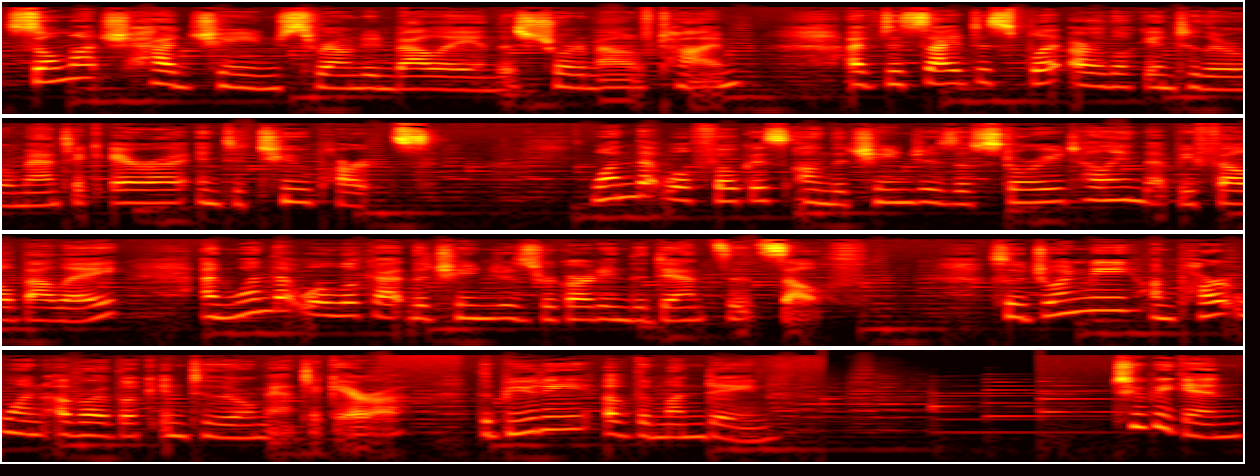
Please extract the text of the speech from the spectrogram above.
So much had changed surrounding ballet in this short amount of time, I've decided to split our look into the Romantic era into two parts. One that will focus on the changes of storytelling that befell ballet, and one that will look at the changes regarding the dance itself. So join me on part one of our look into the Romantic era the beauty of the mundane. To begin,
